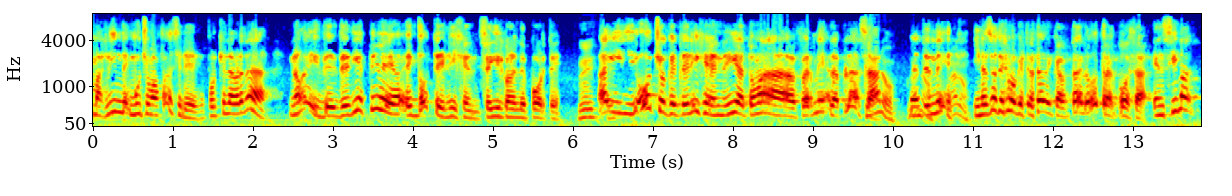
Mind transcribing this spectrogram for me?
más lindas y mucho más fáciles, porque la verdad, no hay de 10 pibes, hay dos te eligen seguir con el deporte. Hay ocho que te eligen ir a tomar Fernet a la plaza. Claro. ¿Me entendés? Y nosotros tenemos que tratar de captar otra cosa. Encima,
